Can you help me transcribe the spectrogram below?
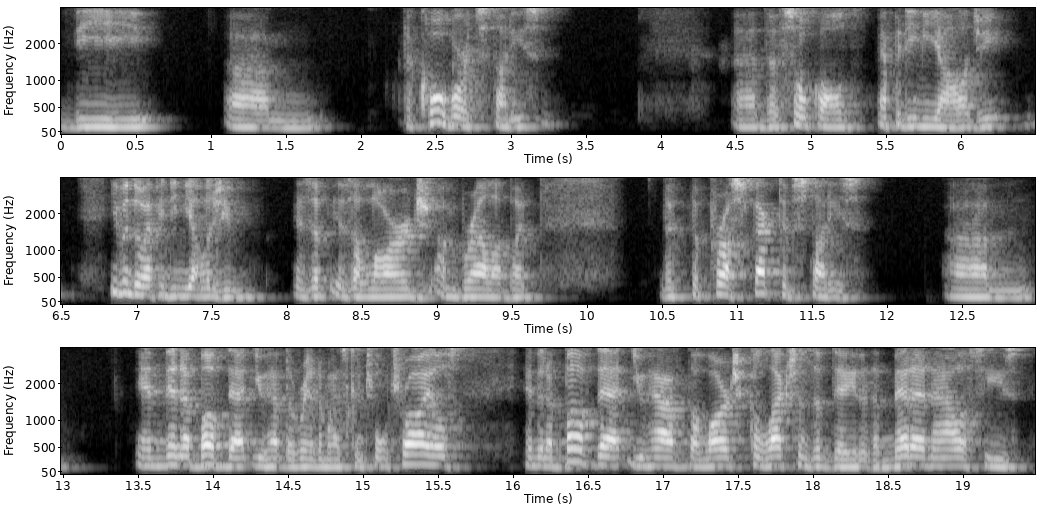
the, um, the cohort studies, uh, the so called epidemiology. Even though epidemiology is a, is a large umbrella, but the, the prospective studies. Um, and then above that, you have the randomized control trials. And then above that, you have the large collections of data, the meta analyses,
